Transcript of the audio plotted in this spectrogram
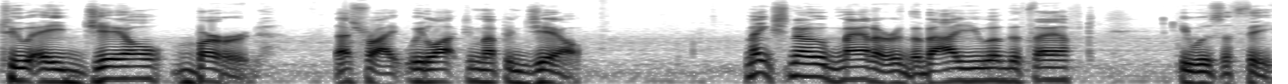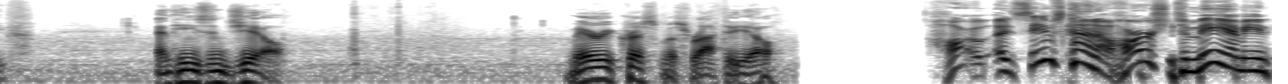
to a jail bird. That's right, we locked him up in jail. Makes no matter the value of the theft, he was a thief. And he's in jail. Merry Christmas, Raphael. It seems kind of harsh to me. I mean,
